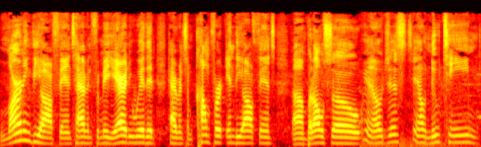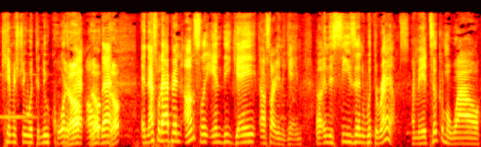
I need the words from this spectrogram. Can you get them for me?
learning the offense, having familiarity with it, having some comfort in the offense, um, but also you know just you know new team chemistry with the new quarterback, all yup, that. yup. And that's what happened, honestly, in the game. Uh, sorry, in the game, uh, in the season with the Rams. I mean, it took him a while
